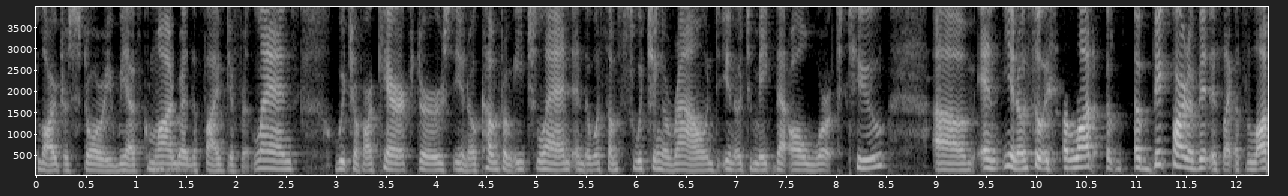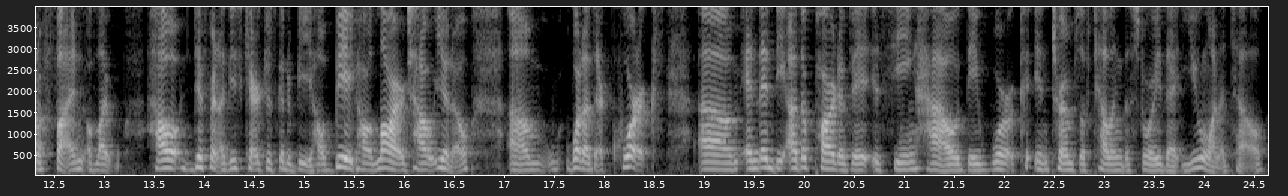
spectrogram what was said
larger story we have Kumandra mm-hmm. and the five different lands which of our characters you know come from each land and there was some switching around you know to make that all work too um, and you know so it's a lot a, a big part of it is like it's a lot of fun of like how different are these characters going to be? How big how large how you know um, what are their quirks? Um, and then the other part of it is seeing how they work in terms of telling the story that you want to tell.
